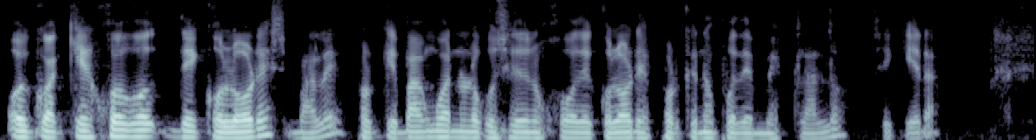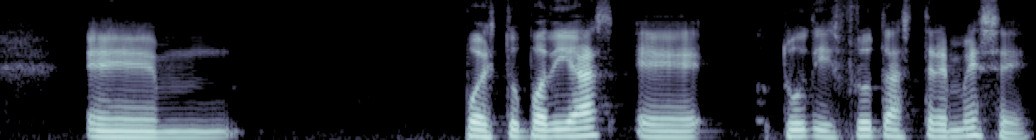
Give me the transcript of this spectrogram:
o en cualquier juego de colores, ¿vale? Porque Vanguard no lo considero un juego de colores porque no puedes mezclarlo, siquiera. Em, pues tú podías, eh, tú disfrutas tres meses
